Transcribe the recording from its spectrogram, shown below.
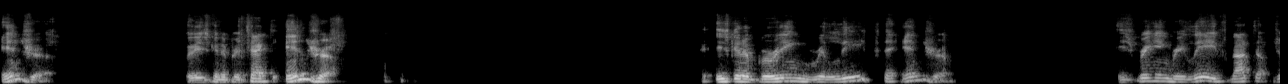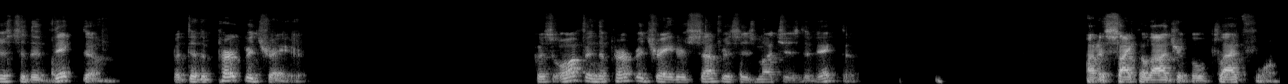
Indra but he's going to protect Indra. He's going to bring relief to Indra. He's bringing relief not to, just to the victim, but to the perpetrator. because often the perpetrator suffers as much as the victim on a psychological platform.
